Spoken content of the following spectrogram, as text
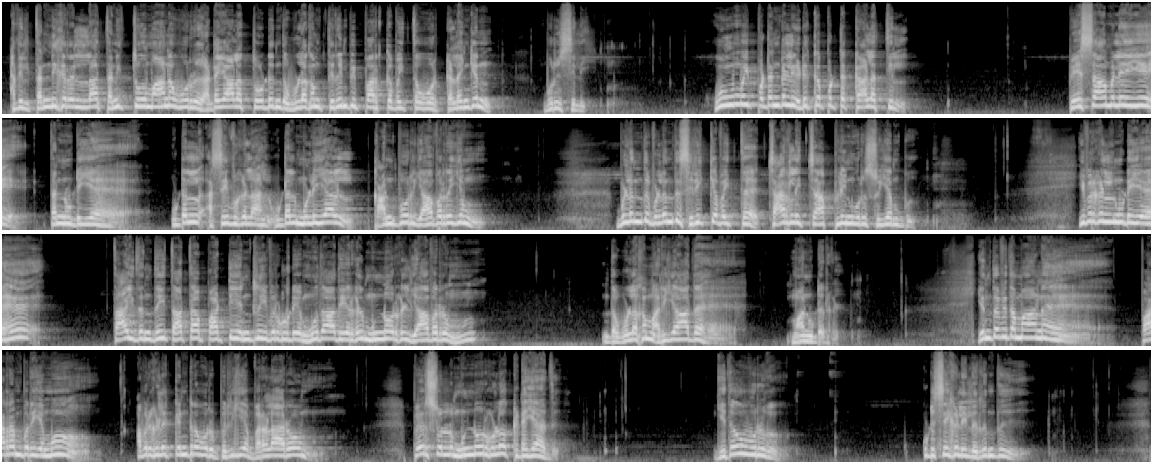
அதில் தன்னிகரெல்லாம் தனித்துவமான ஒரு அடையாளத்தோடு இந்த உலகம் திரும்பி பார்க்க வைத்த ஓர் கலைஞன் புருசிலி. ஊமை படங்கள் எடுக்கப்பட்ட காலத்தில் பேசாமலேயே தன்னுடைய உடல் அசைவுகளால் உடல் மொழியால் காண்போர் யாவரையும் விழுந்து விழுந்து சிரிக்க வைத்த சார்லி சாப்ளின் ஒரு சுயம்பு. இவர்களுடைய தாய் தந்தை தாத்தா பாட்டி என்று இவர்களுடைய மூதாதையர்கள் முன்னோர்கள் யாவரும் இந்த உலகம் அறியாத மானுடர்கள். எந்த விதமான பாரம்பரியமோ அவர்களுக்கென்ற ஒரு பெரிய வரலாறோ பேர் சொல்லும் முன்னோர்களோ கிடையாது. ஏதோ ஒரு குடிசைகளிலிருந்து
